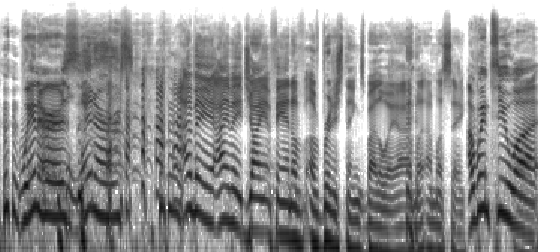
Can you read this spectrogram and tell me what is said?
winners. Winners. I'm a I'm a giant fan of, of British things. By the way, I, I must say. I went to uh,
